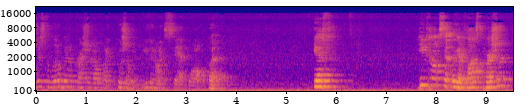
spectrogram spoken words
just a little bit of pressure. Don't like push on me. You can like step, walk. But if he constantly applies pressure,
